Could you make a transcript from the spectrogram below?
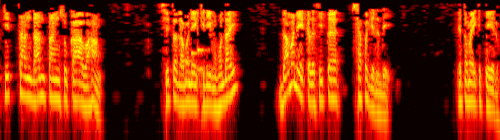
චිත්තං දන්තං සුඛා වහං සිත দমনය කිරීම හොඳයි. দমনය කළ සිත සැපගෙන දෙයි. ඒ තමයි ඒක තේරුම.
